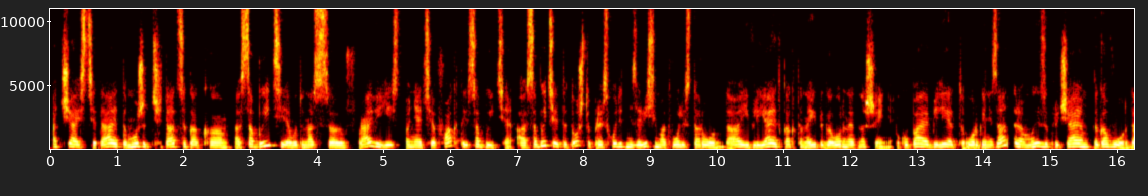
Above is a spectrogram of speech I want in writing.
Отчасти, да, это может считаться как э, событие. Вот у нас э, в праве есть понятие факты и события. А событие — это то, что происходит независимо от воли сторон, да, и влияет как-то на их договорные отношения. Покупая билет у организатора, мы заключаем договор, да,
